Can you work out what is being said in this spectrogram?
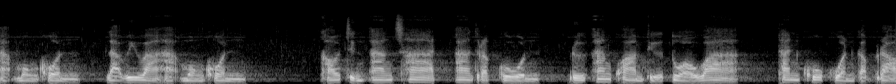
หะมงคล และวิวาหะมงคล เขาจึงอ้างชาติ อ้างตระกูล หรืออ้างความถือตัวว่า ท่านคู่ควรกับเรา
